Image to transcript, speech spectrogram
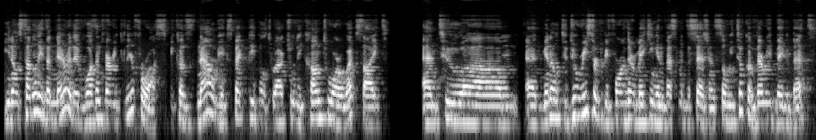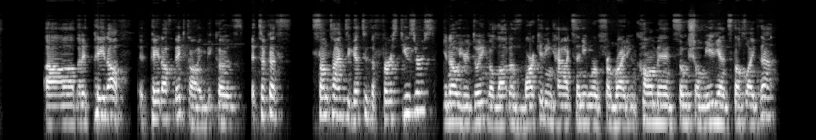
you know, suddenly the narrative wasn't very clear for us because now we expect people to actually come to our website and to um, and you know to do research before they're making investment decisions. So we took a very big bet, uh, but it paid off. It paid off big time because it took us some time to get to the first users. You know, you're doing a lot of marketing hacks, anywhere from writing comments, social media, and stuff like that.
